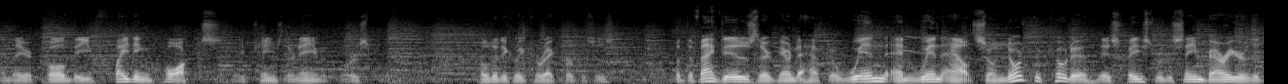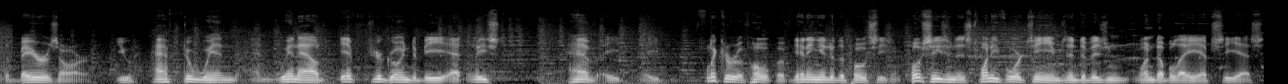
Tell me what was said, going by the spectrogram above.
and they are called the Fighting Hawks. They've changed their name, of course, for politically correct purposes. But the fact is, they're going to have to win and win out. So North Dakota is faced with the same barrier that the Bears are. You have to win and win out if you're going to be at least have a, a flicker of hope of getting into the postseason. Postseason is 24 teams in Division 1AA FCS.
